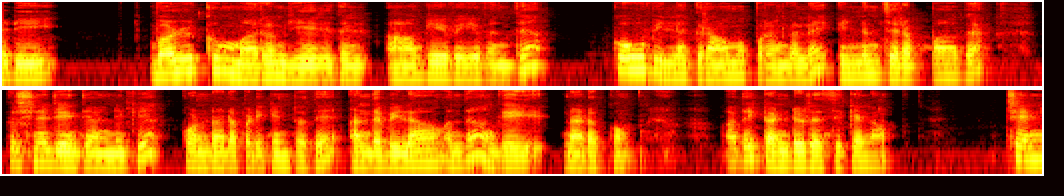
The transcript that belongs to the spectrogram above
அடி வழுக்கும் மரம் ஏறுதல் ஆகியவை வந்து கோவிலில் கிராமப்புறங்களில் இன்னும் சிறப்பாக கிருஷ்ண ஜெயந்தி அன்னைக்கு கொண்டாடப்படுகின்றது. அந்த விழா வந்து அங்கே நடக்கும். அதை கண்டு ரசிக்கலாம். சென்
